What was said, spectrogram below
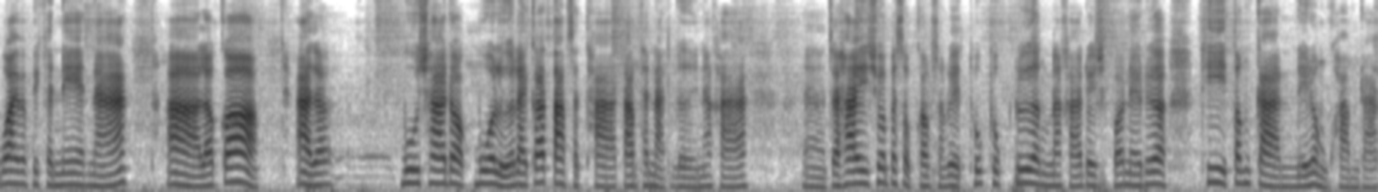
ไหว้พระพิคเนตนะอ่าแล้วก็อาจจะบูชาดอกบัวหรืออะไรก็ตามศรัทธาตามถนัดเลยนะคะอ่าจะให้ช่วยประสบความสำเร็จทุกๆเรื่องนะคะ โดยเฉพาะในเรื่องที่ต้องการในเรื่องของความรัก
